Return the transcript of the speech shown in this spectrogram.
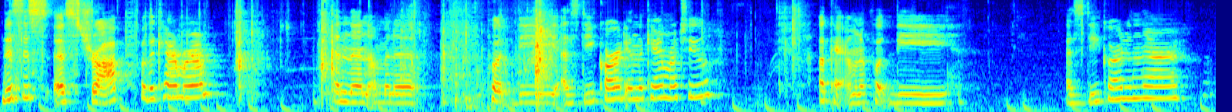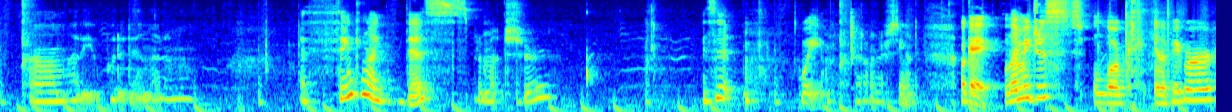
This is a strap for the camera. And then I'm gonna put the SD card in the camera too. Okay, I'm gonna put the SD card in there. Um, how do you put it in? I don't know. I think like this, but I'm not sure. Is it? Wait, I don't understand. Okay, let me just look in the paper.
